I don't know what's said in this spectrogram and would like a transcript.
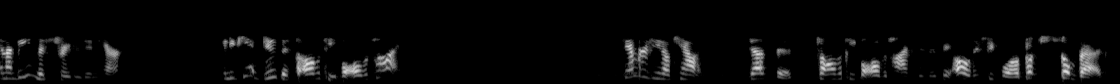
and I'm being mistreated in here, and you can't do this to all the people all the time. San Bernardino County does this to all the people all the time because they say, oh, these people are a bunch of scumbags.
